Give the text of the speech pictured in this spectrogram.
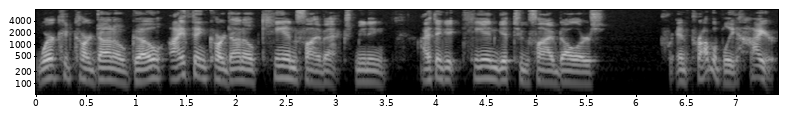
where could Cardano go? I think Cardano can 5x, meaning I think it can get to $5 and probably higher,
